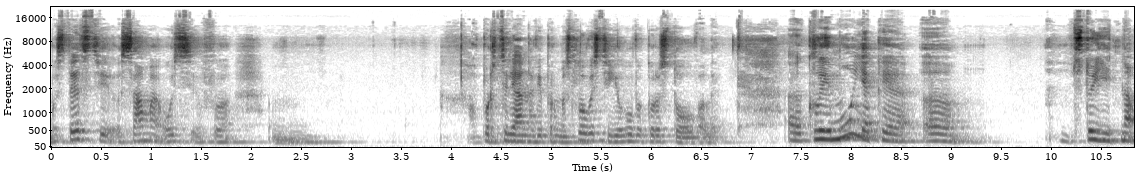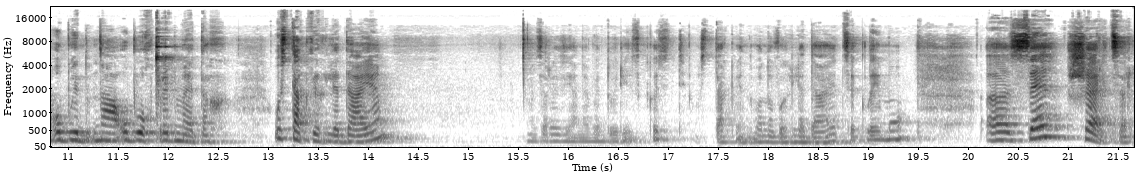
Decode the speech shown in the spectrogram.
мистецтві, саме ось в, в порцеляновій промисловості його використовували. Е, Клеймо, яке е, стоїть на, обид, на обох предметах, ось так виглядає. Зараз я наведу різкость. Ось так він, воно виглядає, це клеймо. Зе Шерцер.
